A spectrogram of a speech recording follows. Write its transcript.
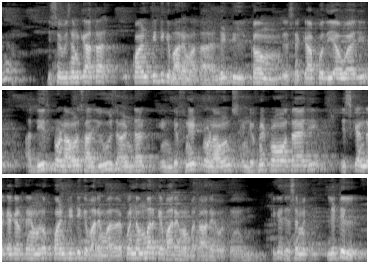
है ना? इसमें विषय में क्या आता है? क्वांटिटी के बारे में आता है। लिटिल कम, जैसे क्या आपको दिया हुआ है जी। These pronouns are use under indefinite pronouns indefinite pronoun होता है जी, जिसके अंदर क्या करते हैं हम लोग? क्वांटिटी के बारे में बता रहे कोई नंबर के बारे में बता रहे होते हैं जी। ठीक है? जैसे में लिटिल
